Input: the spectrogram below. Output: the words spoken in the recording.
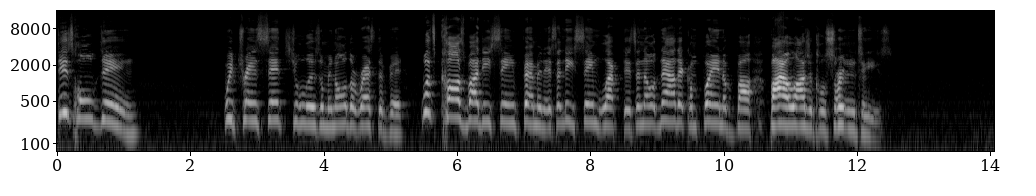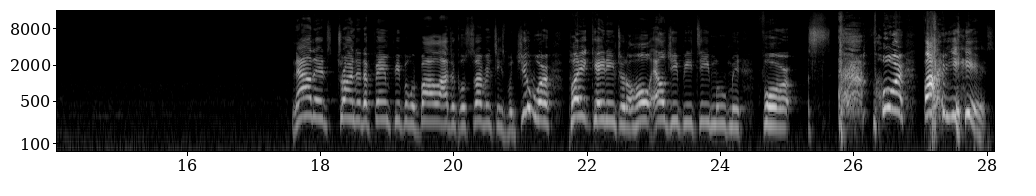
this whole thing with transsexualism and all the rest of it was caused by these same feminists and these same leftists, and now they're complaining about biological certainties. Now they're trying to defend people with biological certainties, but you were placating to the whole LGBT movement for four, five years,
